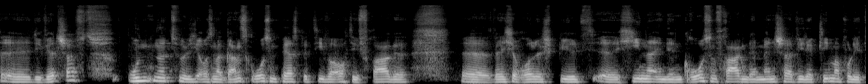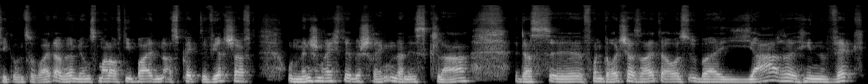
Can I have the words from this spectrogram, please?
äh, die Wirtschaft und natürlich aus einer ganz großen Perspektive auch die Frage, äh, welche Rolle spielt äh, China in den großen Fragen der Menschheit wie der Klimapolitik und so weiter. Aber wenn wir uns mal auf die beiden Aspekte Wirtschaft und Menschenrechte beschränken, dann ist klar, dass äh, von deutscher Seite aus über Jahre hinweg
